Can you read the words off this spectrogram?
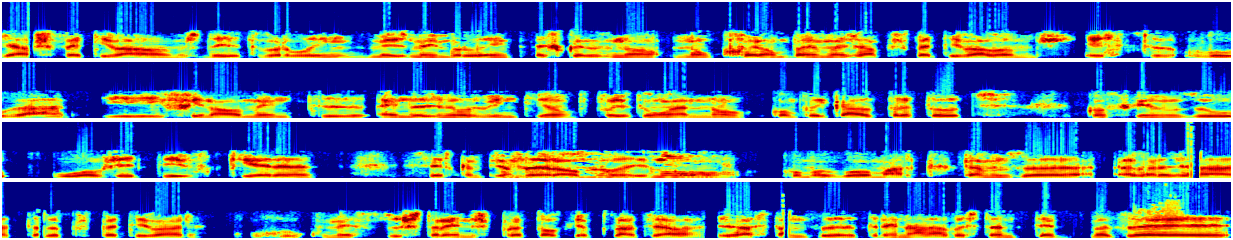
já perspectivávamos desde Berlim. Mesmo em Berlim as coisas não, não correram bem, mas já perspectivávamos este lugar. E finalmente em 2021, depois de um ano complicado para todos, conseguimos o, o objetivo que era ser campeão da Europa e com, com uma boa marca. Estamos a, agora já a perspectivar o, o começo dos treinos para Tóquio, apesar de já, já estamos a treinar há bastante tempo, mas é,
